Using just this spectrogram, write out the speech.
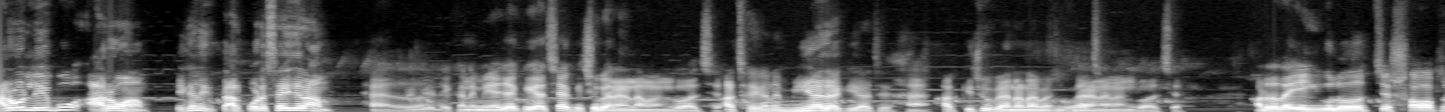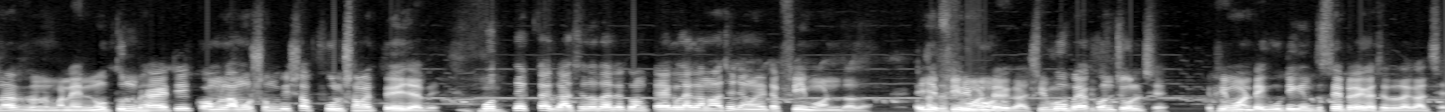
আরও লেবু আরও আম। এখানে তারপরে সাইজের আম? হ্যাঁ এখানে মিয়াজাকি আছে আর কিছু ব্যানানা ম্যাঙ্গো আছে। আচ্ছা এখানে মিয়াজাকি আছে? হ্যাঁ। আর কিছু ব্যানানা ম্যাঙ্গো ব্যানানা ম্যাঙ্গো আছে। আর দাদা এইগুলো হচ্ছে সব আপনার মানে নতুন ভ্যারাইটি কমলা মৌসুম্বি সব ফুল সমেত পেয়ে যাবে। প্রত্যেকটা গাছে দাদা এরকম ট্যাগ লাগানো আছে যেমন এটা ফ্রিমন্ট দাদা। এই যে আচ্ছা, ফ্রিমন্টের গাছ খুব এখন চলছে। ফ্রিমন্ট এই গুটি কিন্তু সেট হয়ে গেছে দাদা গাছে।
